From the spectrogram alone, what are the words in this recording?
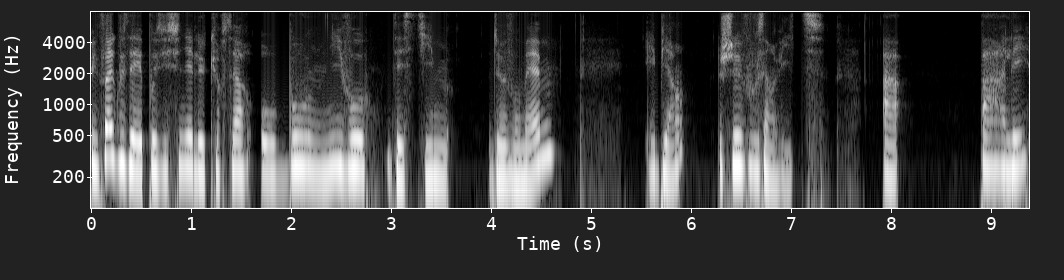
Une fois que vous avez positionné le curseur au bon niveau d'estime de vous-même, eh bien, je vous invite à parler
